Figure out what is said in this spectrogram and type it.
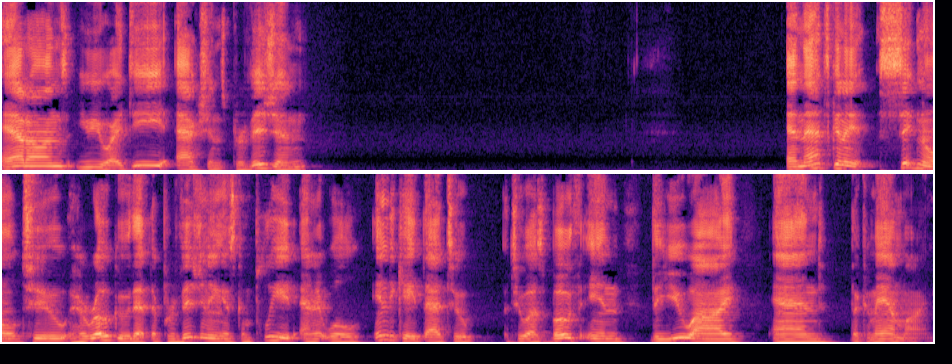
add-ons, UUID, actions provision, And that's going to signal to Heroku that the provisioning is complete and it will indicate that to, to us both in the UI and the command line.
